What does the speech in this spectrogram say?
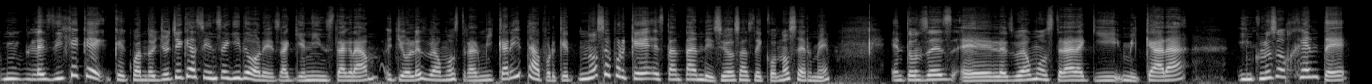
mm, les dije que, que cuando yo llegue a 100 seguidores aquí en Instagram, yo les voy a mostrar mi carita, porque no sé por qué están tan deseosas de conocerme. Entonces, eh, les voy a mostrar aquí mi cara. Incluso gente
